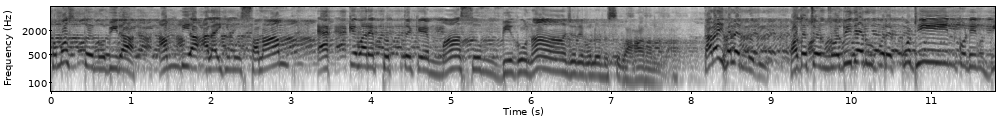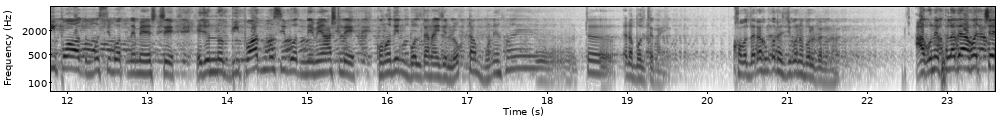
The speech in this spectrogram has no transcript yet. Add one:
সমস্ত নবীরা আম্বিয়া আলাইহিমুস সালাম একেবারে প্রত্যেকে মাসুম বিগুনা জলে বলুন সুবহানাল্লাহ। তারাই হলেন নবী। অথচ নবীদের উপরে কঠিন কঠিন বিপদ, মুসিবত নেমে এসছে। এজন্য বিপদ, মুসিবত নেমে আসলে কোনোদিন বলতে নাই যে লোকটা মনে হয় এটা বলতে নাই। খবরদার এরকম কথা জীবনে বলবেন না। আগুনে ফেলে দেওয়া হচ্ছে।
